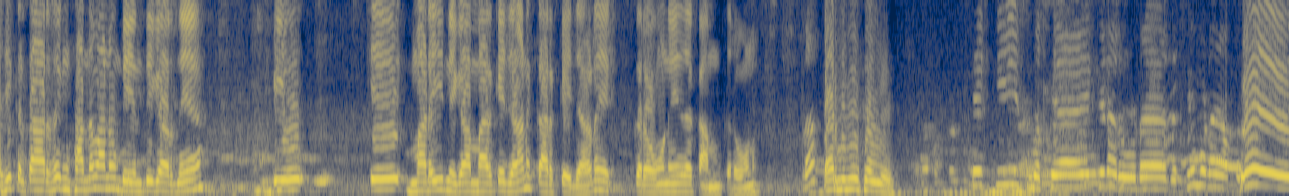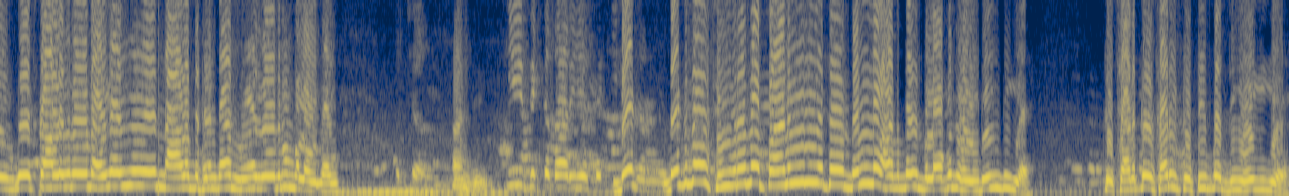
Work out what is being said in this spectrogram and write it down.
ਅਸੀਂ ਕਰਤਾਰ ਸਿੰਘ ਸੰਧਵਾ ਨੂੰ ਬੇਨਤੀ ਕਰਦੇ ਹਾਂ ਵੀ ਉਹ ਇਹ ਮਾੜੀ ਨਿਗਾਹ ਮਾਰ ਕੇ ਜਾਣ ਕਰਕੇ ਜਾਣ ਇਹ ਕਰਾਉਣ ਇਹਦਾ ਕੰਮ ਕਰਾਉਣ। ਪਰਮਜੀਤ ਸਿੰਘ ਤੇ ਕੀ ਸਮੱਸਿਆ ਹੈ? ਕਿਹੜਾ ਰੋਡ ਹੈ? ਦੱਸਿਓ ਮੜਾ ਆਪ ਇਹ ਇਹ ਕਾਲਜ ਰੋਡ ਹੈਗਾ ਜੀ ਇਹ ਨਾਲ ਬਠਿੰਡਾ ਮੇਨ ਰੋਡ ਨੂੰ ਮਿਲਾਉਂਦਾ ਜੀ। ਅੱਛਾ। ਹਾਂਜੀ। ਕੀ ਦਿੱਕਤ ਆ ਰਹੀ ਹੈ ਇੱਥੇ? ਕੀ ਦੇਖ ਦੇਖਦੇ ਸੀਵਰੇਜ ਦਾ ਪਾਣੀ ਹੀ ਨਹੀਂ ਇੱਥੇ ਬਿੱਲ ਹਟਦਾ ਬਲੌਕ ਹੋਈ ਰਹਿੰਦੀ ਹੈ। ਤੇ ਸੜਕ ਸਾਰੀ ਟੁੱਟੀ ਭੱਜੀ ਹੈਗੀ ਹੈ।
